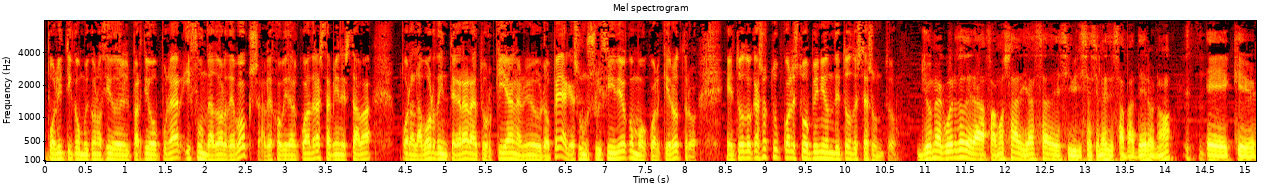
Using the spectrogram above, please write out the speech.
político muy conocido del Partido Popular y fundador de Vox, Alejo Vidal Cuadras, también estaba por la labor de integrar a Turquía en la Unión Europea, que es un suicidio como cualquier otro. En todo caso, ¿tú cuál es tu opinión de todo este asunto? Yo me acuerdo de la famosa alianza de civilizaciones de Zapatero, ¿no? eh, que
